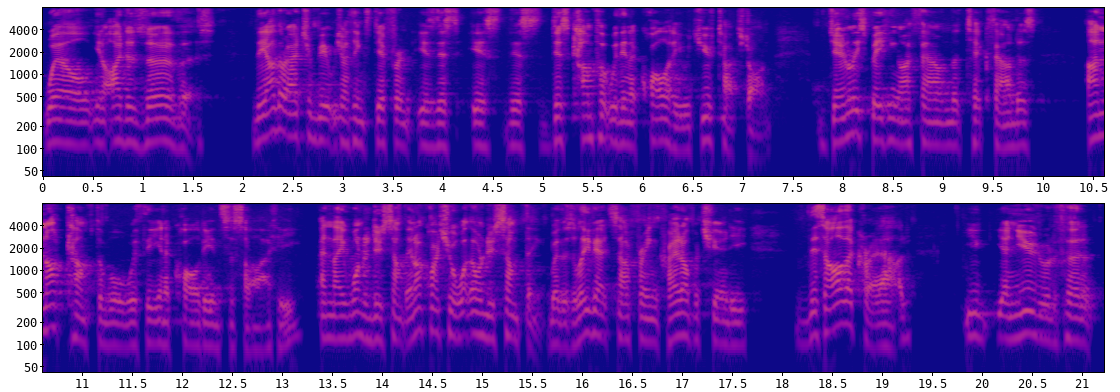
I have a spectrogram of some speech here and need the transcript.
well, you know, I deserve it. The other attribute, which I think is different, is this, is this discomfort with inequality, which you've touched on. Generally speaking, I found that tech founders are not comfortable with the inequality in society and they want to do something. They're not quite sure what they want to do something, whether it's alleviate suffering, create opportunity. This other crowd, you, and you would have heard it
